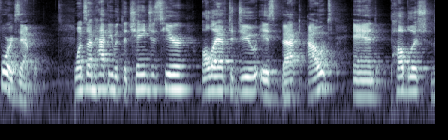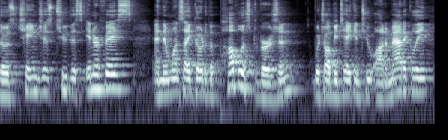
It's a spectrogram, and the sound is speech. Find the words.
For example, once I'm happy with the changes here, all I have to do is back out and publish those changes to this interface. And then once I go to the published version, which I'll be taken to automatically,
